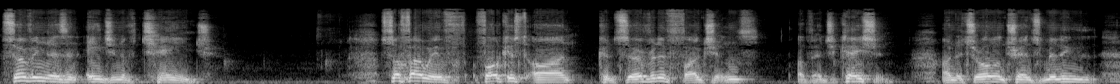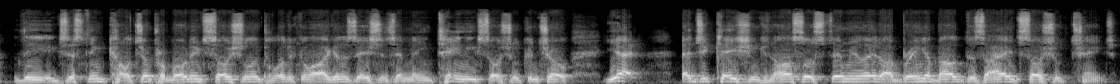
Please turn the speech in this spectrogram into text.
Serving as an agent of change. So far, we've focused on conservative functions of education on its role in transmitting the existing culture, promoting social and political organizations, and maintaining social control. Yet, education can also stimulate or bring about desired social change.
